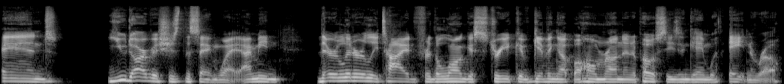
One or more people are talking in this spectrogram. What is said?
and Yu Darvish is the same way. I mean, they're literally tied for the longest streak of giving up a home run in a postseason game with eight in a row.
